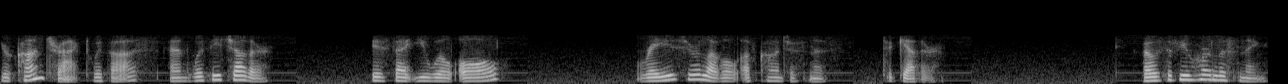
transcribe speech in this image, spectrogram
your contract with us and with each other is that you will all raise your level of consciousness together. Those of you who are listening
